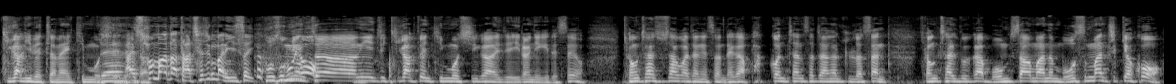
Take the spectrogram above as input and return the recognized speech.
기각이 됐잖아요 김모 씨에 네. 대해서. 아니, 서마다 다 체증반이 있어. 구속영장이 이제 기각된 김모 씨가 이제 이런 얘기를 했어요. 경찰 수사 과정에서 내가 박건찬 서장을 둘러싼 경찰들과 몸싸움하는 모습만 찍혔고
